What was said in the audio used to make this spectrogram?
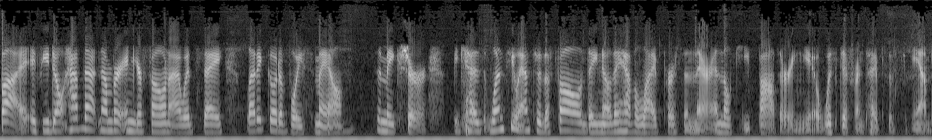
But if you don't have that number in your phone, I would say let it go to voicemail to make sure because once you answer the phone, they know they have a live person there and they'll keep bothering you with different types of scams.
